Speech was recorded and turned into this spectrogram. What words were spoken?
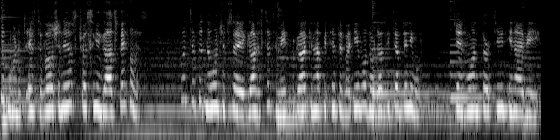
Good morning. Today's devotion is trusting in God's faithfulness. Tempted, no one should say, God has tempted me, for God cannot be tempted by evil, nor does he tempt anyone. James 1.13 NIV.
